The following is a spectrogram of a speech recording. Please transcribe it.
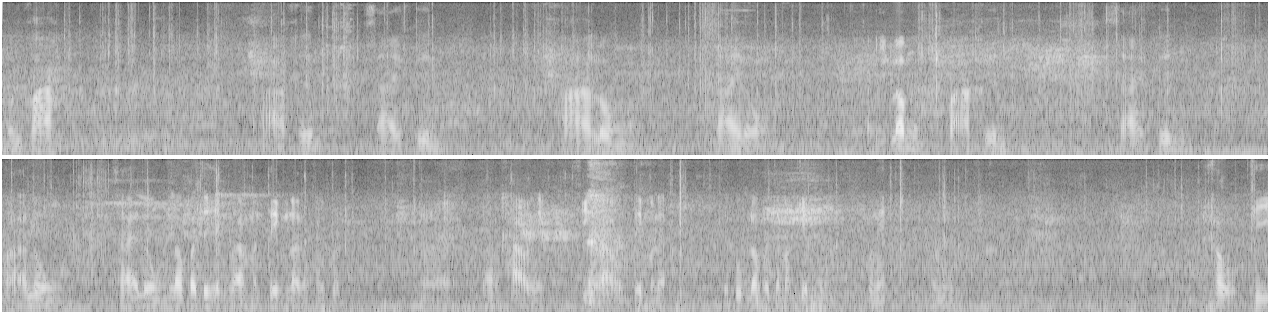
หมุนขวา ขวาขึ้น ซ้ายขึ้น ขวาลง ซ้ายลง อีกรอบหนึ่งขวาขึ้น ซ้ายขึ้น ขวาลง ซ้ายลง เราก็จะเห็นว่ามันเต็มแล้วนะครับทุกคนด้านขาวเนี่ย สีขาวเต็มหมดแล้วเสร็จปุ๊บเราก็จะมาเก็บมุมตรงนี้ให้มันเข้าที่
